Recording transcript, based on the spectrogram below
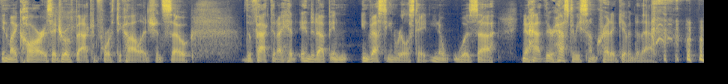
in my car as I drove back and forth to college. And so the fact that I had ended up in investing in real estate, you know, was, uh, you know, ha- there has to be some credit given to that.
